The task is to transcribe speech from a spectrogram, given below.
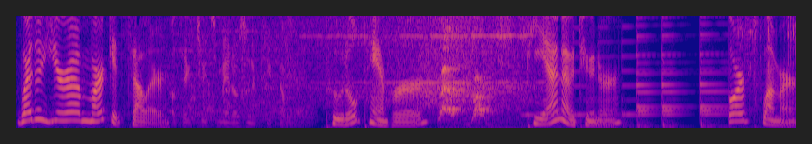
Whether you're a market seller, I'll take two tomatoes and a cucumber. poodle pamperer, piano tuner, or plumber.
